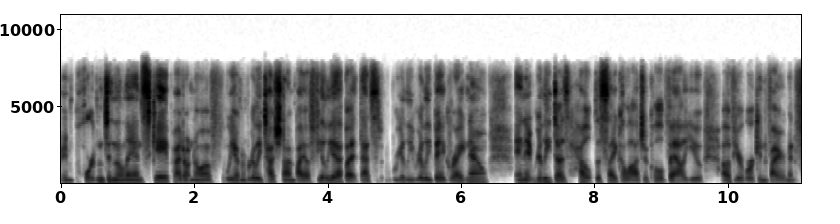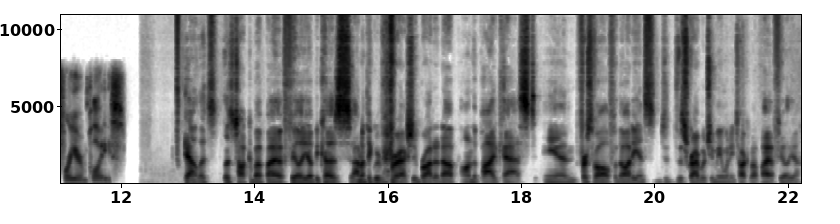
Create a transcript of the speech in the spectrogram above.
important in the landscape. I don't know if we haven't really touched on biophilia, but that's really, really big right now. And it really does help the psychological value of your work environment for your employees. Yeah, let's let's talk about biophilia because I don't think we've ever actually brought it up on the podcast. And first of all, for the audience, describe what you mean when you talk about biophilia.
